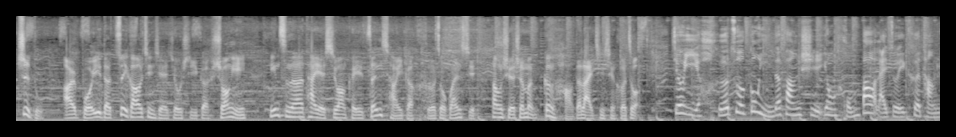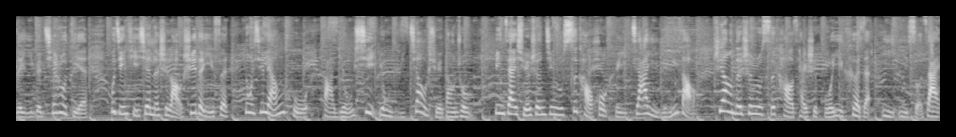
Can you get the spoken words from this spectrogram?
制度。而博弈的最高境界就是一个双赢，因此呢，他也希望可以增强一个合作关系，让学生们更好的来进行合作。就以合作共赢的方式，用红包来作为课堂的一个切入点，不仅体现的是老师的一份用心良苦，把游戏用于教学当中，并在学生进入思考后可以加以引导，这样的深入思考才是博弈课的意义所在。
